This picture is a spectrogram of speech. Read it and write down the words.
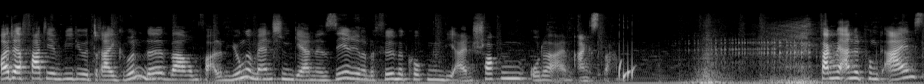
Heute erfahrt ihr im Video drei Gründe, warum vor allem junge Menschen gerne Serien oder Filme gucken, die einen schocken oder einem Angst machen. Fangen wir an mit Punkt 1,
